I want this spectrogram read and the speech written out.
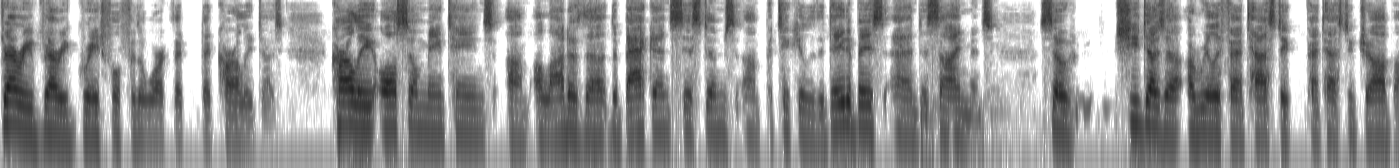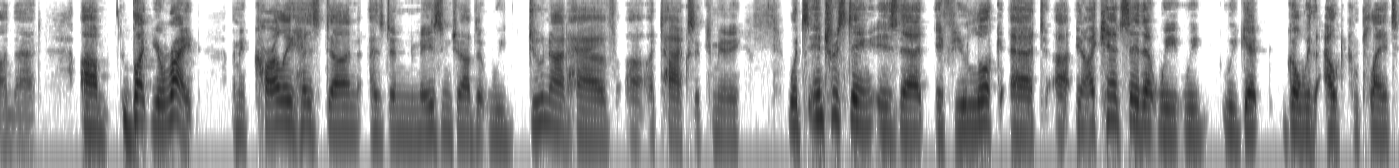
very very grateful for the work that that Carly does. Carly also maintains um, a lot of the, the back end systems, um, particularly the database and assignments. So she does a, a really fantastic, fantastic job on that. Um, but you're right. I mean, Carly has done has done an amazing job that we do not have uh, a toxic community. What's interesting is that if you look at, uh, you know, I can't say that we we we get go without complaints,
